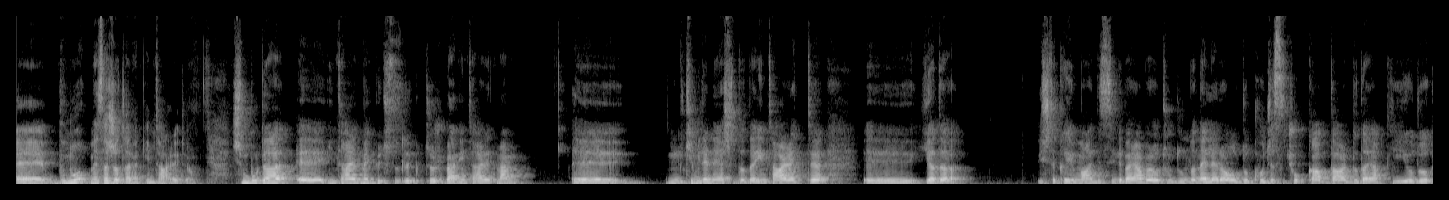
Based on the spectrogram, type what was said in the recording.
Ee, bunu mesaj atarak intihar ediyor. Şimdi burada e, intihar etmek güçsüzlüktür, ben intihar etmem, e, kim bilir ne yaşında da intihar etti e, ya da işte kayınvalidesiyle beraber oturduğunda neler oldu, kocası çok gaddardı, dayak yiyordu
